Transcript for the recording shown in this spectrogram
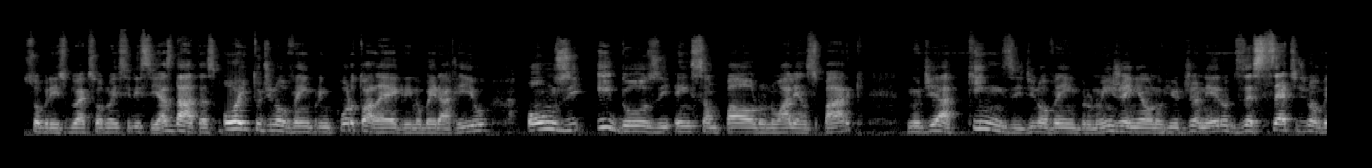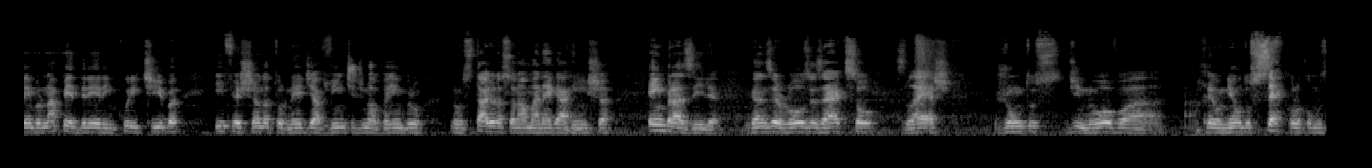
sobre isso do Axel no ACDC. As datas, 8 de novembro em Porto Alegre, no Beira Rio, 11 e 12 em São Paulo, no Allianz Parque, no dia 15 de novembro no Engenhão, no Rio de Janeiro, 17 de novembro na Pedreira, em Curitiba, e fechando a turnê dia 20 de novembro no Estádio Nacional Mané Garrincha, em Brasília. Guns N' Roses, Axel, Slash, juntos de novo a reunião do século, como,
